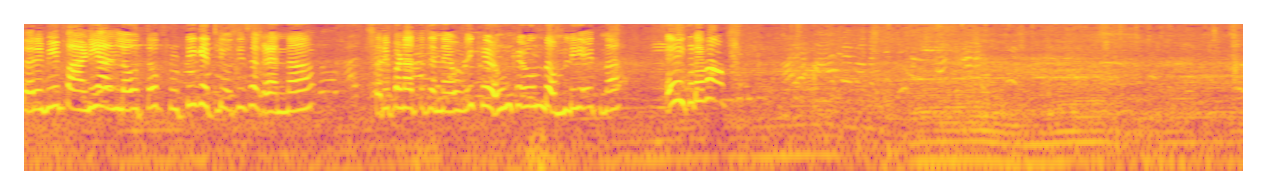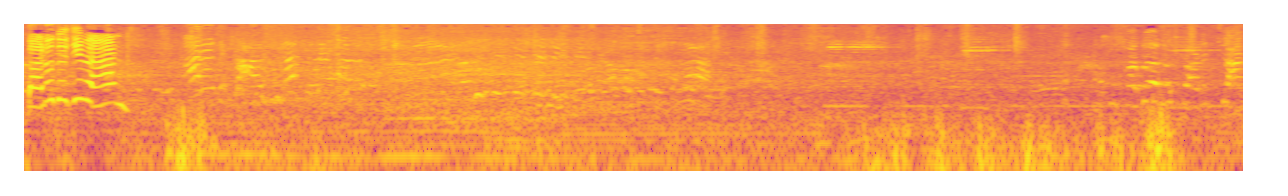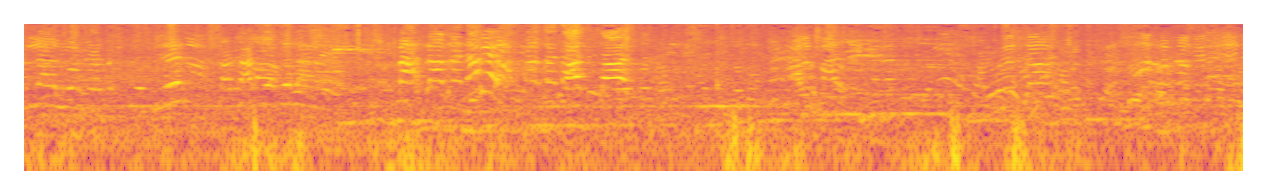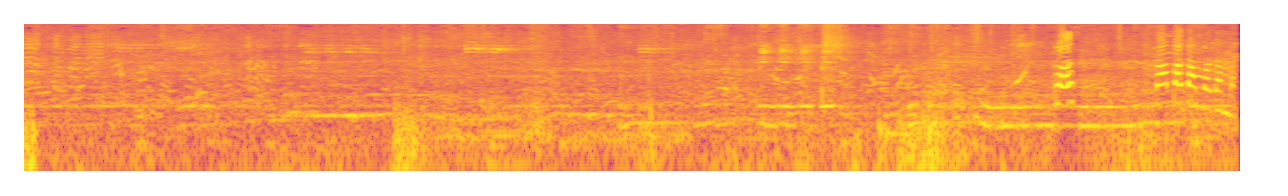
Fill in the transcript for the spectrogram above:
तरी मी पाणी आणलं होतं फ्रुटी घेतली होती सगळ्यांना. तरी पण आता त्यांना एवढी खेळून खेळून दमली आहेत ना. ए इकडे वा काढू तुझी van. क्रॉस थांबा थांबा थांबा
